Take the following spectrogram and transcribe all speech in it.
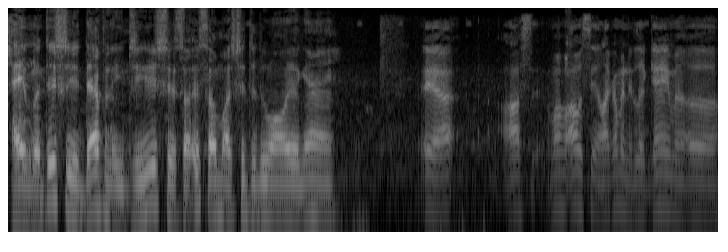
Hey, mean? but this shit definitely, G. This shit, so it's so much shit to do on here, gang. Yeah, I, I, was, I was seeing like I'm in the little game and uh,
